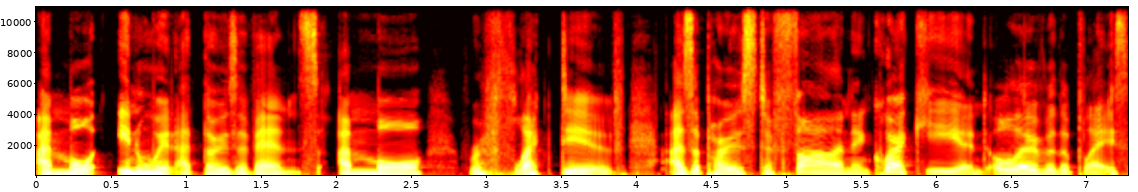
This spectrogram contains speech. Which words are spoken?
I'm more inward at those events. I'm more reflective as opposed to fun and quirky and all over the place.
